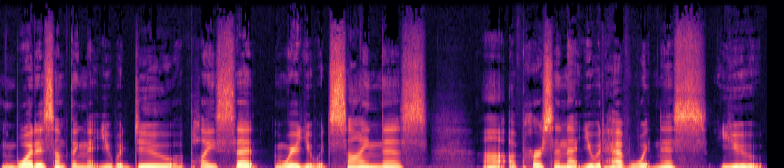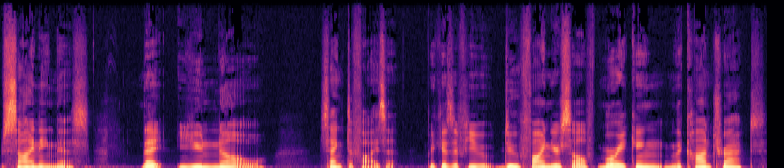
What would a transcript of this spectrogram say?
What is something that you would do, a place set where you would sign this, uh, a person that you would have witness you signing this, that you know sanctifies it. Because if you do find yourself breaking the contract,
